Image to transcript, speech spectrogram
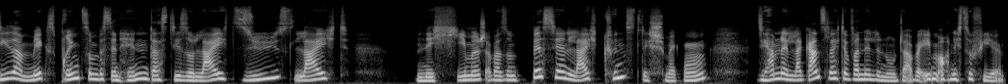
Dieser Mix bringt so ein bisschen hin, dass die so leicht süß, leicht nicht chemisch, aber so ein bisschen leicht künstlich schmecken. Sie haben eine ganz leichte Vanillenote, aber eben auch nicht zu viel.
